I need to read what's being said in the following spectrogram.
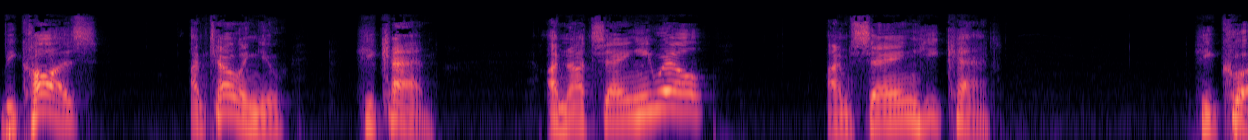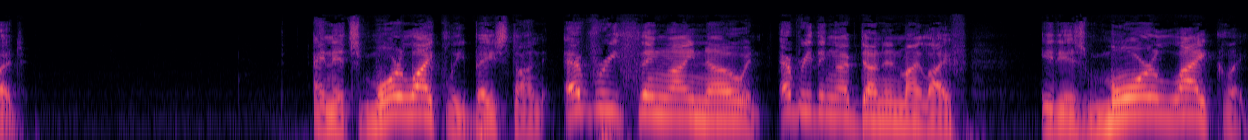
Because I'm telling you, he can. I'm not saying he will. I'm saying he can. He could. And it's more likely, based on everything I know and everything I've done in my life, it is more likely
